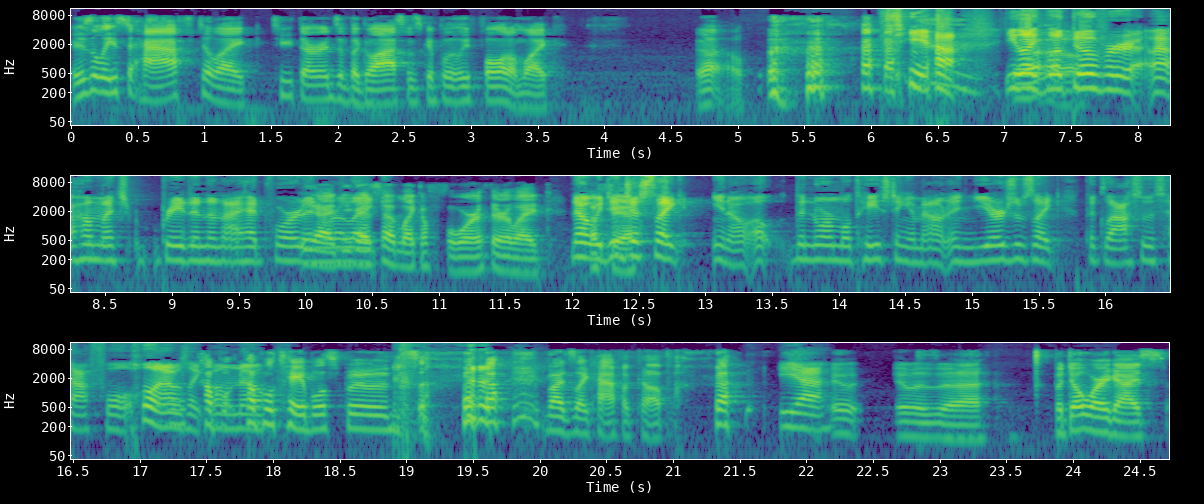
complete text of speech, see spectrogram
it was at least half to like two thirds of the glass was completely full, and I'm like, oh. yeah, you like looked Uh-oh. over at how much Braden and I had poured, and yeah, we're and you like, guys had like a fourth or like no, a we did just like you know uh, the normal tasting amount, and yours was like the glass was half full, and I was like, couple oh no, couple tablespoons. Mine's like half a cup. yeah, it, it was uh, but don't worry, guys.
